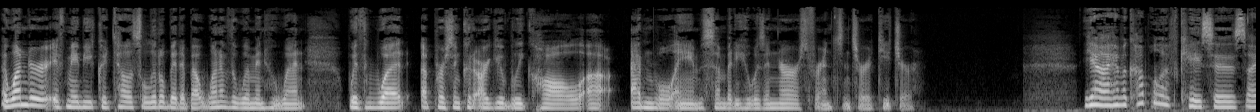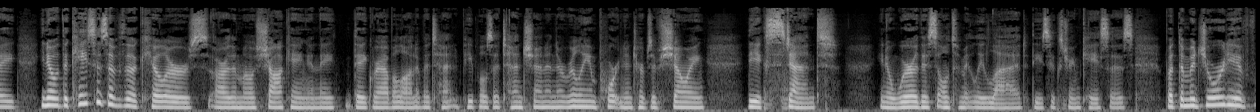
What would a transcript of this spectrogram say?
I wonder if maybe you could tell us a little bit about one of the women who went with what a person could arguably call uh, admirable aims, somebody who was a nurse, for instance, or a teacher. Yeah, I have a couple of cases. I, you know, the cases of the killers are the most shocking, and they they grab a lot of atten- people's attention, and they're really important in terms of showing the extent, you know, where this ultimately led these extreme cases. But the majority of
